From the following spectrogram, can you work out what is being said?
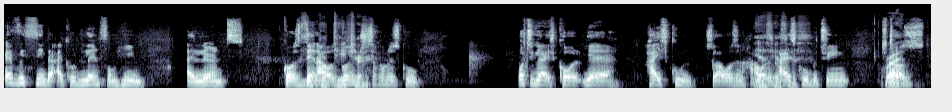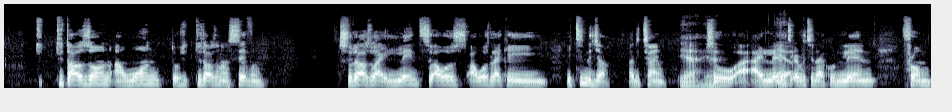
Everything that I could learn from him, I learned. Because then I was going to secondary school. What you guys call yeah high school. So I was in I Yes, was in yes, high yes. school between Right. 2001 to 2007. So that was why I learned. So I was I was like a, a teenager at the time. Yeah. yeah. So I, I learned Yeah. everything I could learn from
